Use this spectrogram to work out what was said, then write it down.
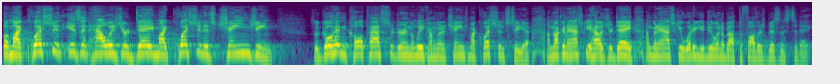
But my question isn't, how is your day? My question is changing. So go ahead and call Pastor during the week. I'm going to change my questions to you. I'm not going to ask you, how's your day? I'm going to ask you, what are you doing about the Father's business today?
